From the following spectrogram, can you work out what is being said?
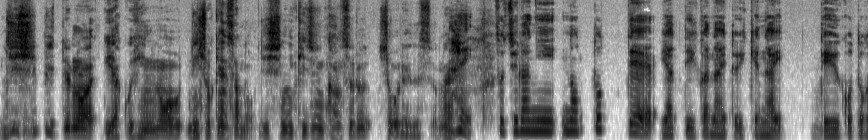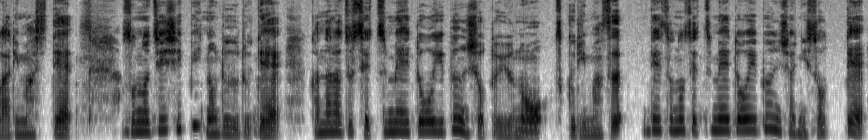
GCP っていうのは医薬品の臨床検査の実施に基準に関する省令ですよね。はい。そちらにのっとってやっていかないといけないっていうことがありまして、その GCP のルールで必ず説明同意文書というのを作ります。で、その説明同意文書に沿って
